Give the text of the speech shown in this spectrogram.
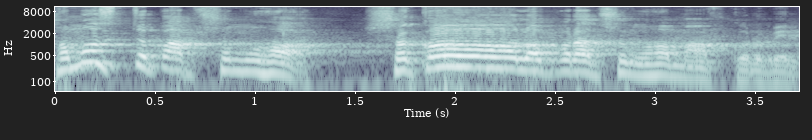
সমস্ত পাপসমূহ সকল অপরাধ সমূহ মাফ করবেন।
